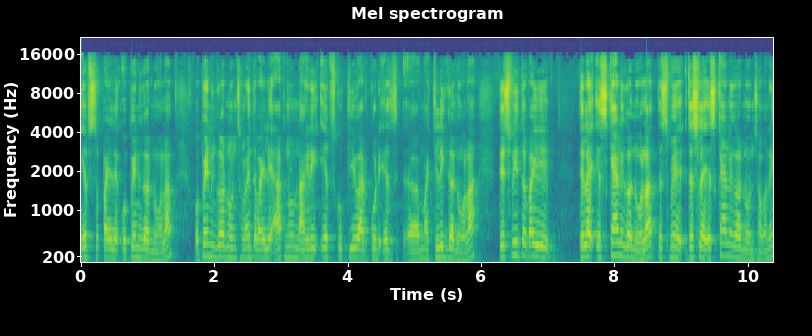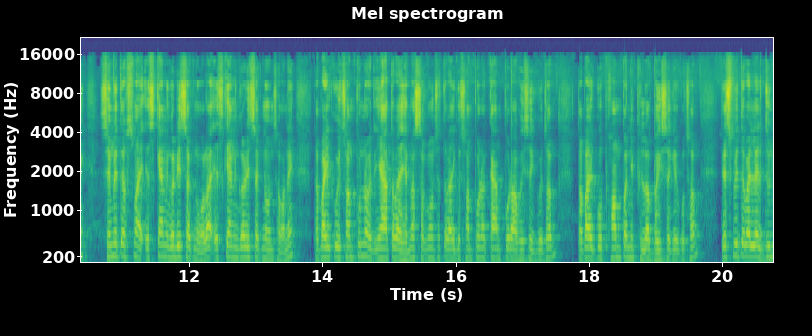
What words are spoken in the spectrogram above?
एप्स तपाईँले ओपन गर्नुहोला। ओपन गर्नुहुन्छ भने तपाईँले आफ्नो नागरिक एप्सको क्युआर कोड एसमा क्लिक गर्नुहोला। त्यसपछि तपाईँ त्यसलाई स्क्यान गर्नुहोला त्यसमा त्यसलाई स्क्यान गर्नुहुन्छ भने सिम्पली त्यसमा स्क्यान गरिसक्नु होला। स्क्यान गरिसक्नुहुन्छ भने तपाईँको सम्पूर्ण यहाँ तपाईँ हेर्न सक्नुहुन्छ तपाईँको सम्पूर्ण काम पुरा भइसकेको छ। तपाईँको फर्म पनि फिलअप भइसकेको छ। त्यसपछि तपाईँले जुन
